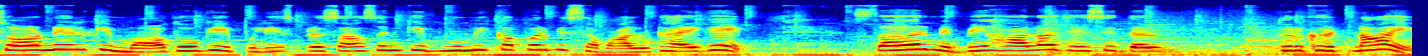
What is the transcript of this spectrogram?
सौरनेल की मौत हो गई। पुलिस प्रशासन की भूमिका पर भी सवाल उठाए गए। शहर में बेहाला जैसी दुर्घटनाएँ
